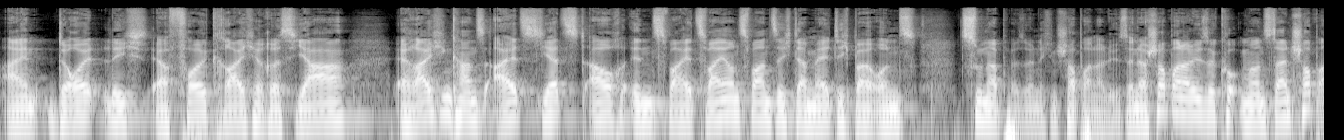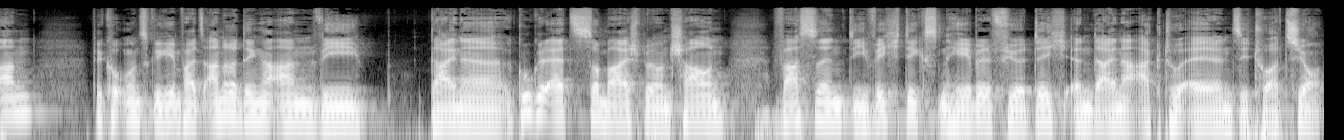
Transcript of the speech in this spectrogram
ein deutlich erfolgreicheres Jahr erreichen kannst als jetzt auch in 2022, da melde dich bei uns zu einer persönlichen Shop-Analyse. In der Shop-Analyse gucken wir uns deinen Shop an, wir gucken uns gegebenenfalls andere Dinge an, wie deine Google Ads zum Beispiel und schauen, was sind die wichtigsten Hebel für dich in deiner aktuellen Situation.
